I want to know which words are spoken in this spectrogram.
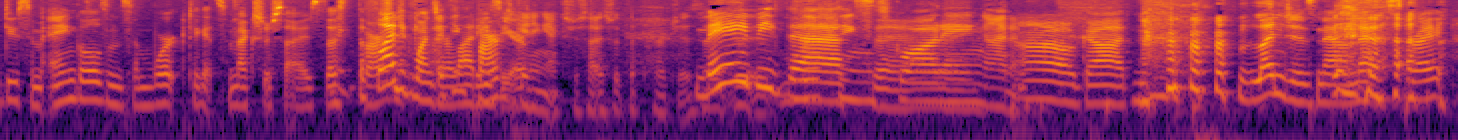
do some angles and some work to get some exercise. The, the flighted ones I are a lot Barb's easier. getting exercise with the perches. The- Maybe the that's lifting, it. squatting. I don't oh, know. Oh God, lunges now next, right?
